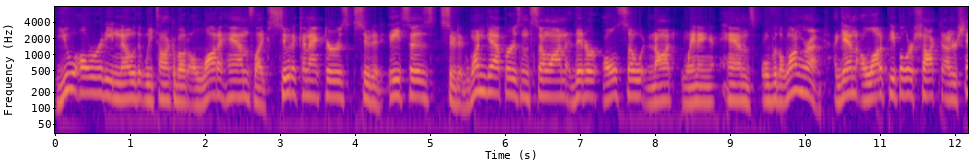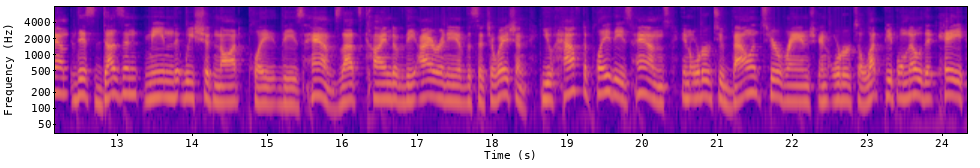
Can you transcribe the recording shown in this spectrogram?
You already know that we talk about a lot of hands like suited connectors, suited aces, suited one gappers, and so on that are also not winning hands over the long run. Again, a lot of people are shocked to understand this doesn't mean that we should not play these hands. That's kind of the irony of the situation. You have to play these hands in order to balance your range in order to let people know that, hey,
